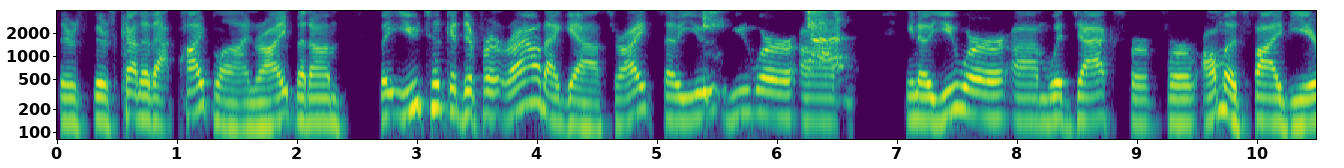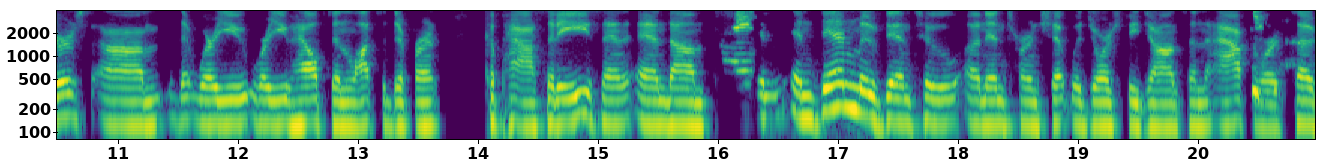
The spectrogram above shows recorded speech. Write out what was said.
there's there's kind of that pipeline, right? But um, but you took a different route, I guess, right? So you you were yeah. um, you know you were um, with Jax for for almost five years um, that where you where you helped in lots of different capacities and and um and, and, then moved into an internship with George P. Johnson afterwards. so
